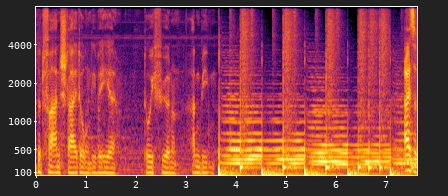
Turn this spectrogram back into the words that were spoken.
Drittveranstaltungen, die wir hier durchführen und anbieten. Also,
